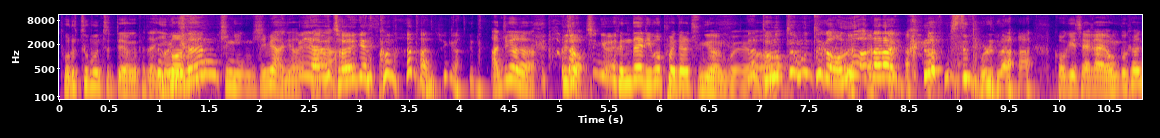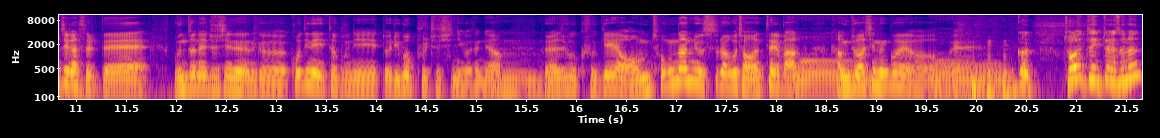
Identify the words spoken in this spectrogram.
도르트문트 때 영입한다. 이거는 중심이 아니었다. 왜냐하면 저에게는 그건 하나도 안 중요하거든. 안 중요하잖아. 그죠? 중요해. 근데 리버풀한테는 중요한 거예요. 난 도르트문트가 어느 나라 클럽인지도 몰라. 거기 제가 영국 현지 갔을 때 운전해 주시는 그 코디네이터 분이 또 리버풀 출신이거든요. 음. 그래가지고 그게 엄청난 뉴스라고 저한테 막 오. 강조하시는 거예요. 어, 네. 그러니까 저한테 입장에서는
